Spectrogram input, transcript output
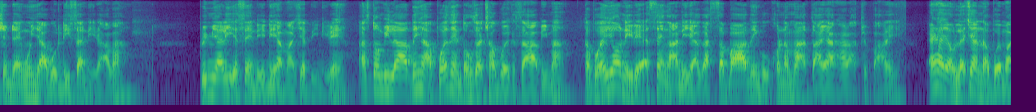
ရှင်ပြိုင်ခွင့်ရဖို့လီးစပ်နေတာပါပရီးမီးယားလိအဆင့်၄နေရာမှာရပ်တည်နေတယ်အက်စတွန်ဗီလာအသင်းဟာပွဲစဉ်36ပွဲကစားပြီးမှတပွဲရော့နေတဲ့အဆင့်5နေရာကစပါးအသင်းကို9မှတ်အသာရထားတာဖြစ်ပါတယ်အဲဒါကြောင့်လက်ကျန်နောက်ပွဲမှာ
